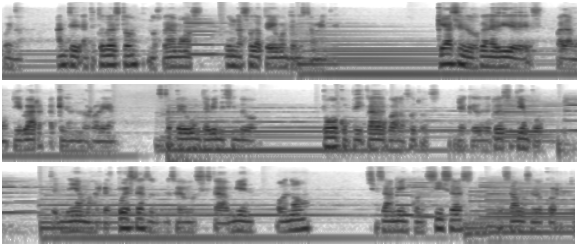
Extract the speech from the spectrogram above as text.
Bueno, ante, ante todo esto, nos ponemos una sola pregunta en nuestra mente. ¿Qué hacen los grandes líderes para motivar a quienes nos rodean? Esta pregunta viene siendo poco complicada para nosotros, ya que durante todo este tiempo teníamos respuestas donde no sabemos si estaban bien o no, si estaban bien concisas o estábamos en lo correcto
